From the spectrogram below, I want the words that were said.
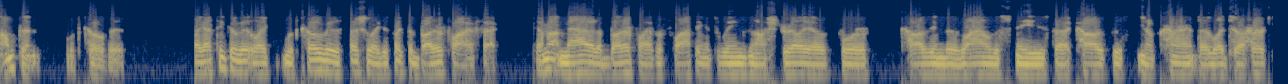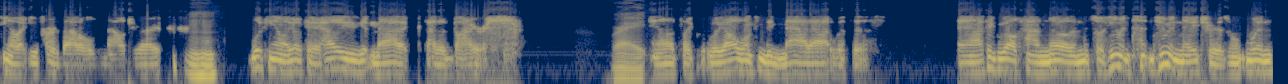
something with COVID. Like I think of it like with COVID, especially like it's like the butterfly effect. I'm not mad at a butterfly for flapping its wings in Australia for causing the rhino to sneeze that caused this, you know, current that led to a hurt. You know, like you've heard that old analogy, right? Mm-hmm. Looking at like, okay, how do you get mad at, at a virus? Right. You know, it's like we all want to be mad at with this, and I think we all kind of know. And so human human nature is when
